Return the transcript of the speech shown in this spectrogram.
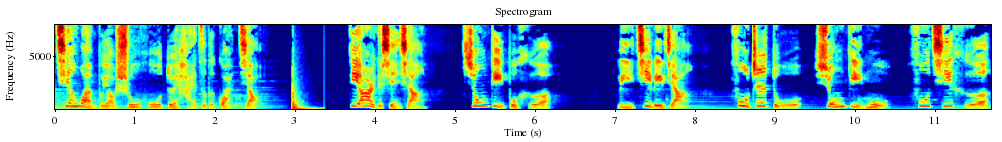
千万不要疏忽对孩子的管教。第二个现象，兄弟不和，《礼记》里讲：“父之笃，兄弟睦，夫妻和，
